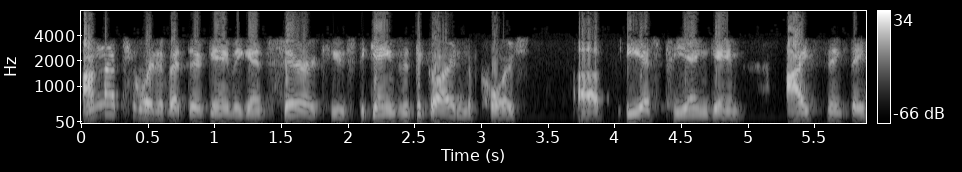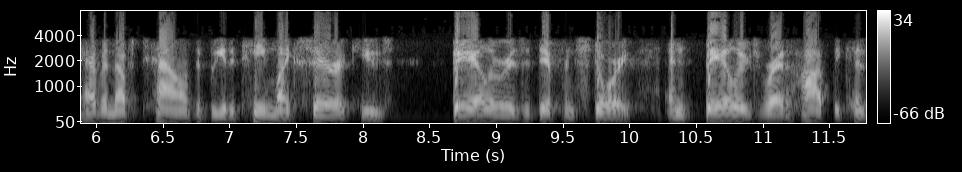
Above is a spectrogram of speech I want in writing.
I'm not too worried about their game against Syracuse. The game's at the Garden, of course, uh, ESPN game. I think they have enough talent to beat a team like Syracuse. Baylor is a different story, and Baylor's red hot because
